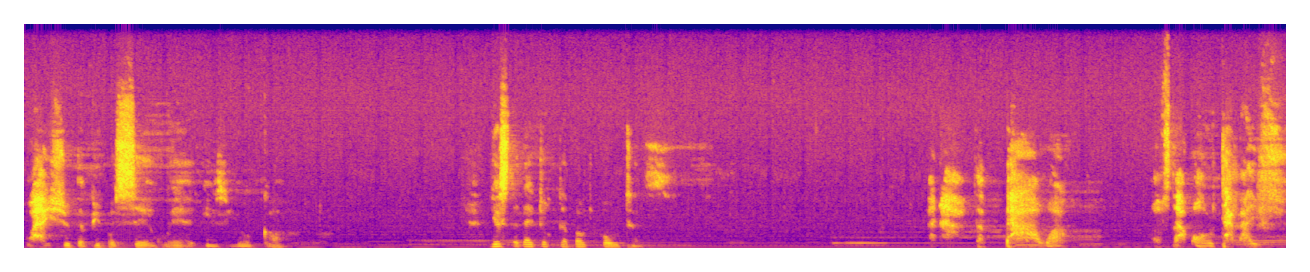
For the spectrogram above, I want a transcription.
Why should the people say, Where is your God? Yesterday I talked about altars and how the power of the altar life.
